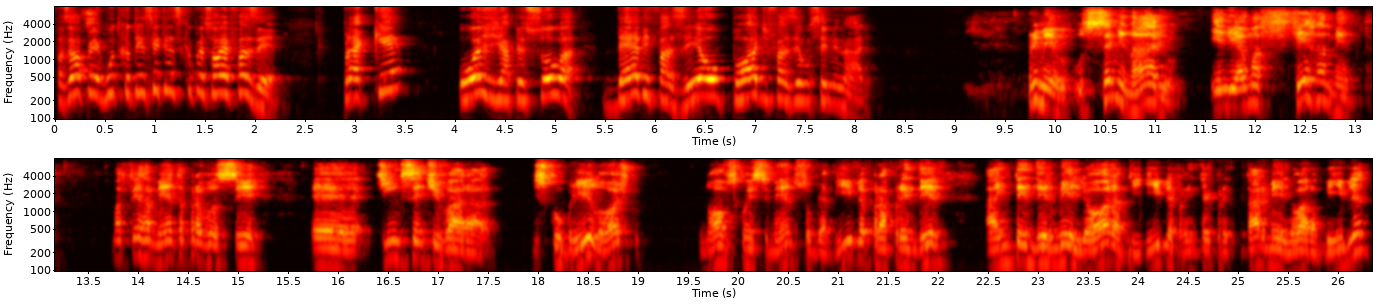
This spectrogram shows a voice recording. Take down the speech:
fazer uma pergunta que eu tenho certeza que o pessoal vai fazer. Para que hoje a pessoa deve fazer ou pode fazer um seminário? Primeiro, o seminário ele é uma ferramenta, uma ferramenta para você é, te incentivar a descobrir, lógico, novos conhecimentos sobre a Bíblia, para aprender a entender melhor a Bíblia, para interpretar melhor a Bíblia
